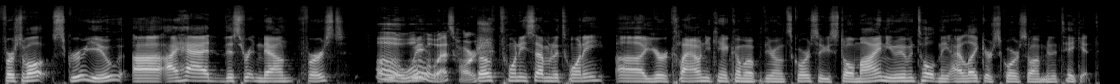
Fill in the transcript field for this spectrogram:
First of all, screw you. Uh, I had this written down first. Oh, Wait, whoa, that's harsh. Both 27 to 20. Uh, you're a clown. You can't come up with your own score, so you stole mine. You even told me I like your score, so I'm going to take it.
